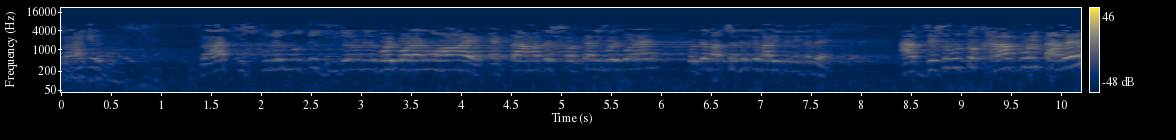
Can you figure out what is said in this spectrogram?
ব্রাকের বই। ব্রাক স্কুলের মধ্যে দুই ধরনের বই পড়ানো হয়। একটা আমাদের সরকারি বই পড়ায়, ওটা বাচ্চাদেরকে বাড়িতে নিতে দেয়। আর যে সমস্ত খারাপ বই তাদের,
